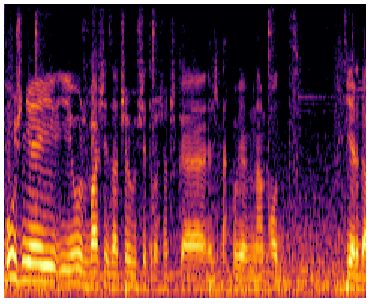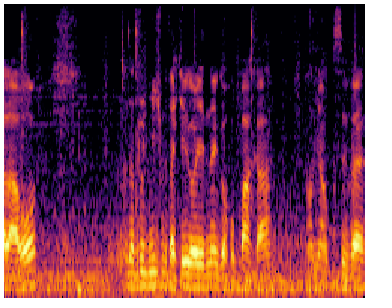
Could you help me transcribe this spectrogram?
Później już właśnie zaczęły się troszeczkę, że tak powiem, nam odpierdalało. Zatrudniliśmy takiego jednego chłopaka. On miał ksywę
